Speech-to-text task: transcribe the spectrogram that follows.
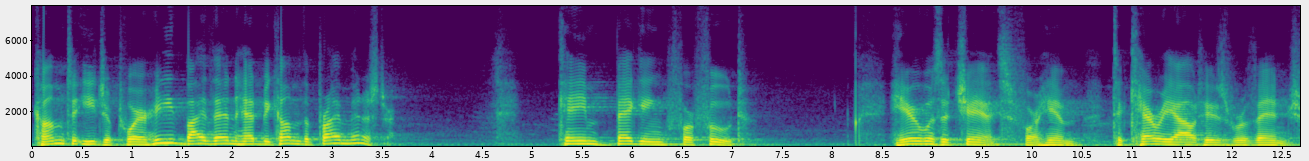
come to Egypt, where he by then had become the prime minister came begging for food. Here was a chance for him to carry out his revenge.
